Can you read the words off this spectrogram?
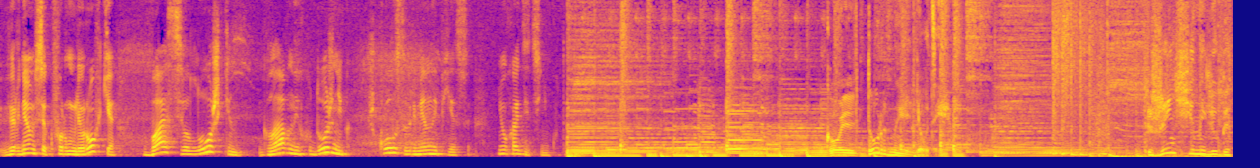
вернемся к формулировке «Вася Ложкин – главный художник школы современной пьесы». Не уходите никуда. Культурные люди. Женщины любят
